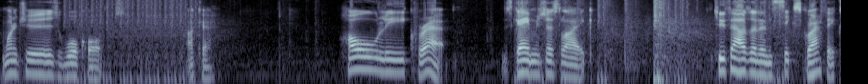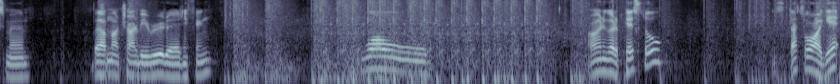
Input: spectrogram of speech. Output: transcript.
I'm gonna choose War Corps. Okay. Holy crap. This game is just like 2006 graphics, man. But I'm not trying to be rude or anything. Whoa. I only got a pistol? That's all I get?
